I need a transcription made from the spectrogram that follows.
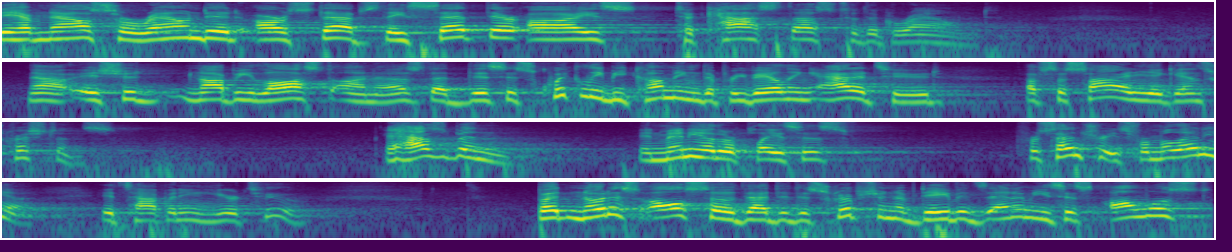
They have now surrounded our steps. They set their eyes to cast us to the ground. Now, it should not be lost on us that this is quickly becoming the prevailing attitude of society against Christians. It has been in many other places for centuries, for millennia. It's happening here too. But notice also that the description of David's enemies is almost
